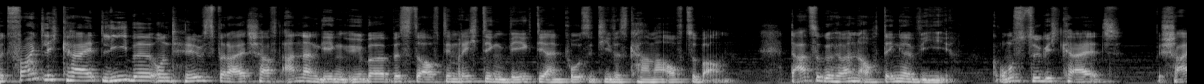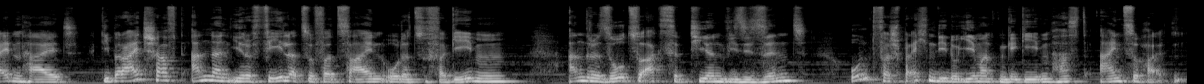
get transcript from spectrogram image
Mit Freundlichkeit, Liebe und Hilfsbereitschaft anderen gegenüber bist du auf dem richtigen Weg, dir ein positives Karma aufzubauen. Dazu gehören auch Dinge wie Großzügigkeit, Bescheidenheit, die Bereitschaft, anderen ihre Fehler zu verzeihen oder zu vergeben, andere so zu akzeptieren, wie sie sind und Versprechen, die du jemandem gegeben hast, einzuhalten.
